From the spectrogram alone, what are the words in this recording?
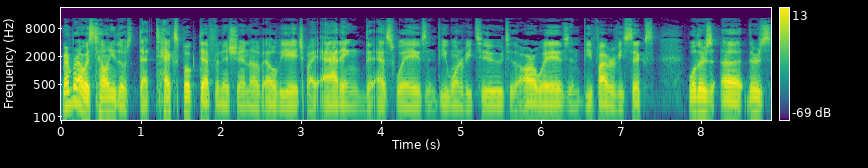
remember, I was telling you those that textbook definition of LVH by adding the S waves and V1 or V2 to the R waves and V5 or V6. Well, there's uh, there's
